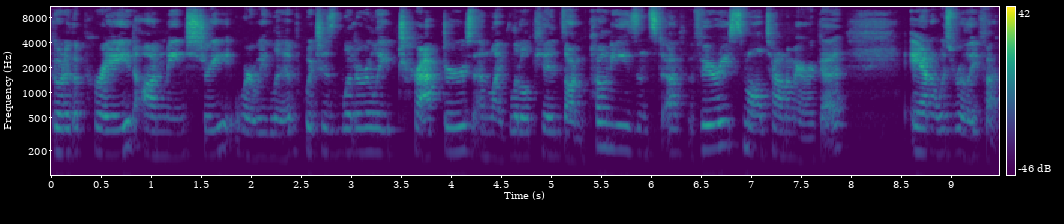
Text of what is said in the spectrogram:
go to the parade on Main Street where we live, which is literally tractors and like little kids on ponies and stuff. Very small town America. And it was really fun.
